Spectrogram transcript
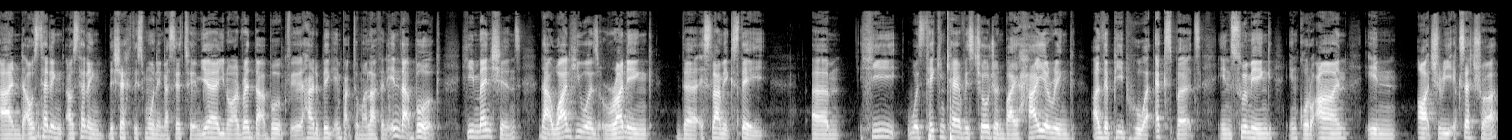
and I was telling I was telling the sheikh this morning. I said to him, "Yeah, you know, I read that book. It had a big impact on my life." And in that book, he mentions that while he was running the Islamic State, um, he was taking care of his children by hiring other people who were experts in swimming, in Quran, in archery, etc.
